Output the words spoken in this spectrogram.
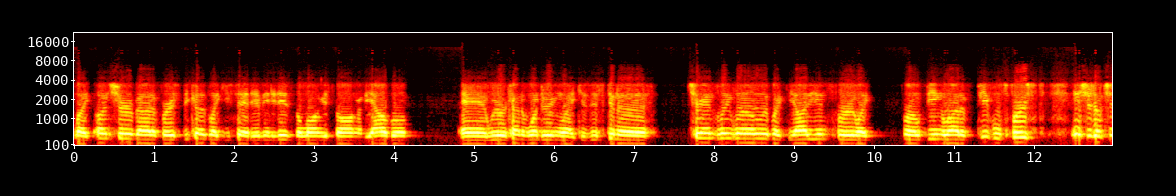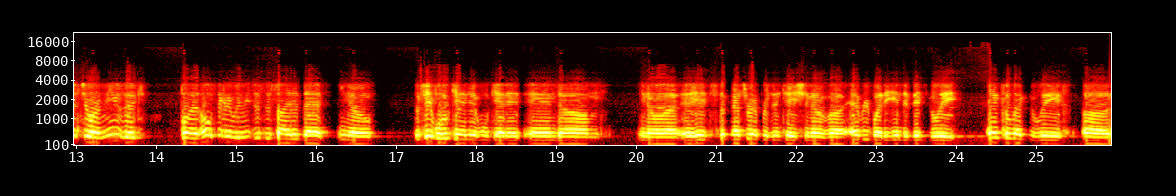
like unsure about at first because, like you said, I mean it is the longest song on the album, and we were kind of wondering like, is this gonna translate well with like the audience for like for being a lot of people's first introduction to our music? But ultimately, we just decided that you know the people who get it will get it, and um, you know, uh, it's the best representation of uh, everybody individually and collectively. Uh,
